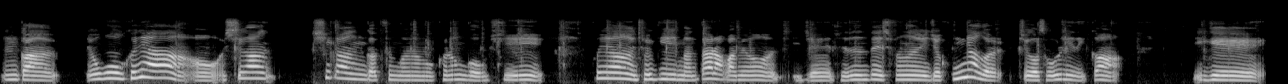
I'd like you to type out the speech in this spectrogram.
그러니까 요거 그냥 어 시간 시간 같은 거나 뭐 그런 거 없이 그냥 저기만 따라가면 이제 되는데 저는 이제 공략을 찍어서 올리니까 이게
